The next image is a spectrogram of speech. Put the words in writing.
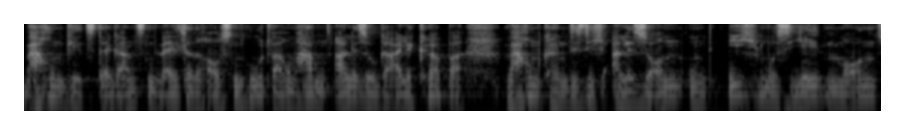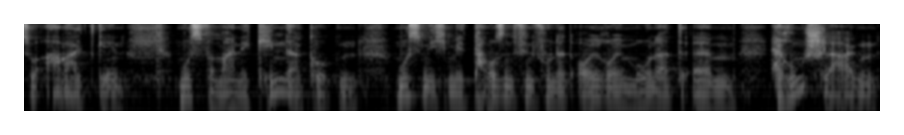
Warum geht es der ganzen Welt da draußen gut? Warum haben alle so geile Körper? Warum können sie sich alle sonnen und ich muss jeden Morgen zur Arbeit gehen, muss für meine Kinder gucken, muss mich mit 1500 Euro im Monat ähm, herumschlagen,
